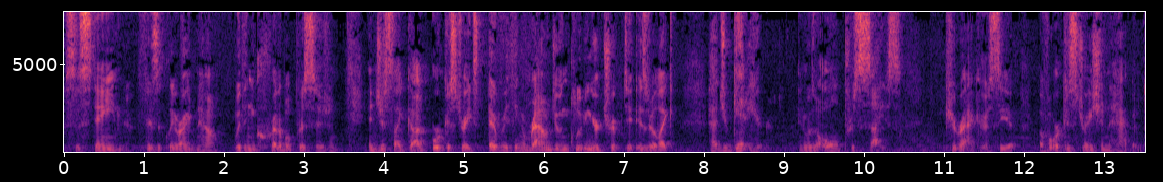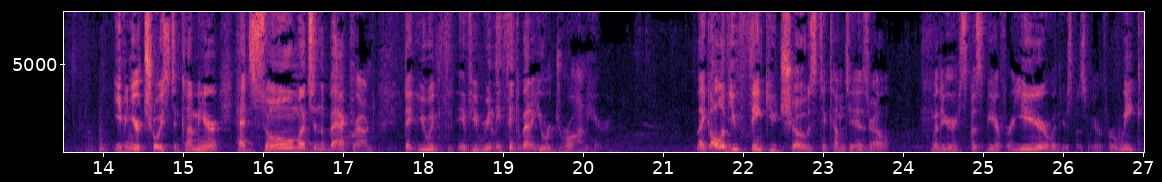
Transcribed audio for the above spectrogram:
sustained physically right now with incredible precision, and just like God orchestrates everything around you, including your trip to Israel, like, how'd you get here? And it was all precise, pure accuracy of orchestration happened. Even your choice to come here had so much in the background that you would, if you really think about it, you were drawn here. Like all of you think you chose to come to Israel, whether you're supposed to be here for a year, whether you're supposed to be here for a week,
